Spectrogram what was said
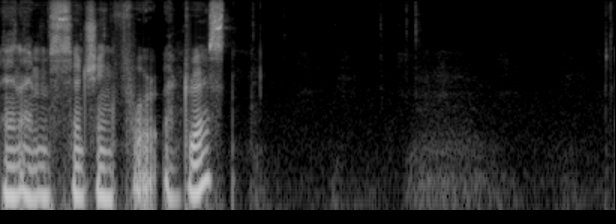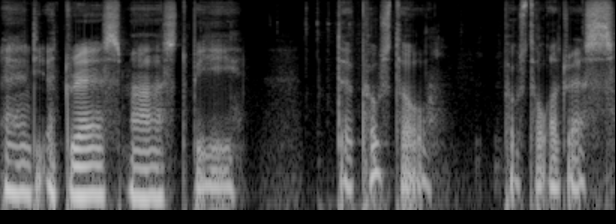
And I'm searching for address. And the address must be the postal postal address.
